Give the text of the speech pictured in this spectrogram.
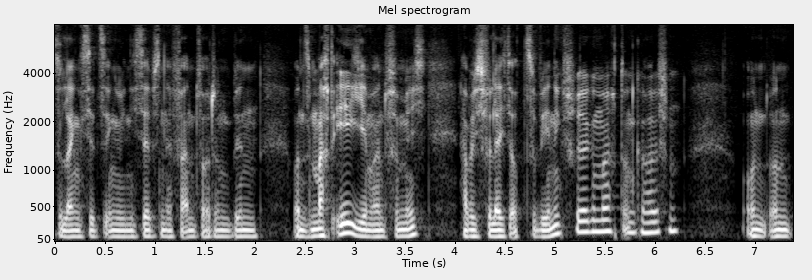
solange ich jetzt irgendwie nicht selbst in der Verantwortung bin und es macht eh jemand für mich, habe ich vielleicht auch zu wenig früher gemacht und geholfen. Und, und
